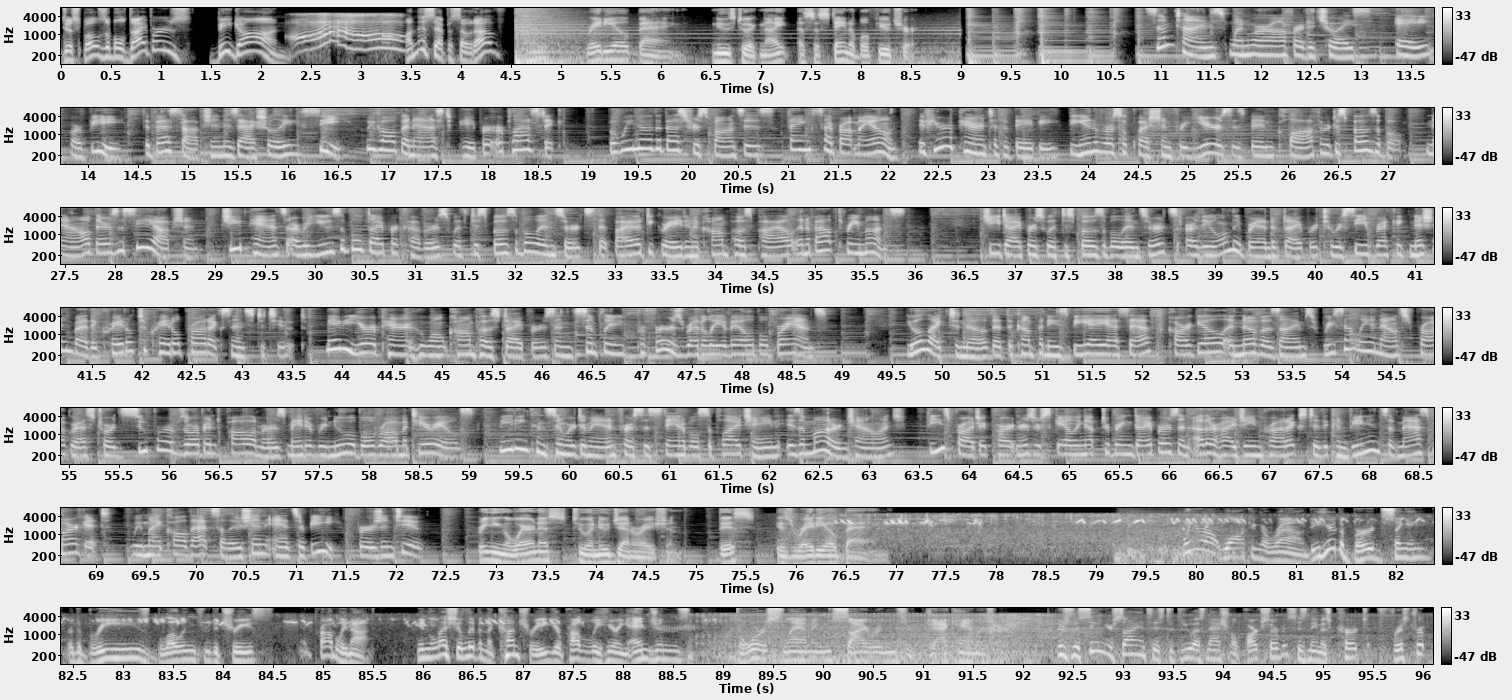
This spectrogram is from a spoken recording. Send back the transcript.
Disposable diapers, be gone. On this episode of Radio Bang News to Ignite a Sustainable Future. Sometimes, when we're offered a choice, A or B, the best option is actually C. We've all been asked paper or plastic. But we know the best response is, thanks, I brought my own. If you're a parent of a baby, the universal question for years has been cloth or disposable. Now there's a C option. G pants are reusable diaper covers with disposable inserts that biodegrade in a compost pile in about three months. G diapers with disposable inserts are the only brand of diaper to receive recognition by the Cradle to Cradle Products Institute. Maybe you're a parent who won't compost diapers and simply prefers readily available brands. You'll like to know that the companies BASF, Cargill, and Novozymes recently announced progress towards superabsorbent polymers made of renewable raw materials. Meeting consumer demand for a sustainable supply chain is a modern challenge, these project partners are scaling up to bring diapers and other hygiene products to the convenience of mass market. We might call that solution Answer B, version 2. Bringing awareness to a new generation. This is Radio Bang. When you're out walking around, do you hear the birds singing or the breeze blowing through the trees? Eh, probably not. Unless you live in the country, you're probably hearing engines, doors slamming, sirens, or jackhammers. There's the senior scientist at the U.S. National Park Service. His name is Kurt Fristrup.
